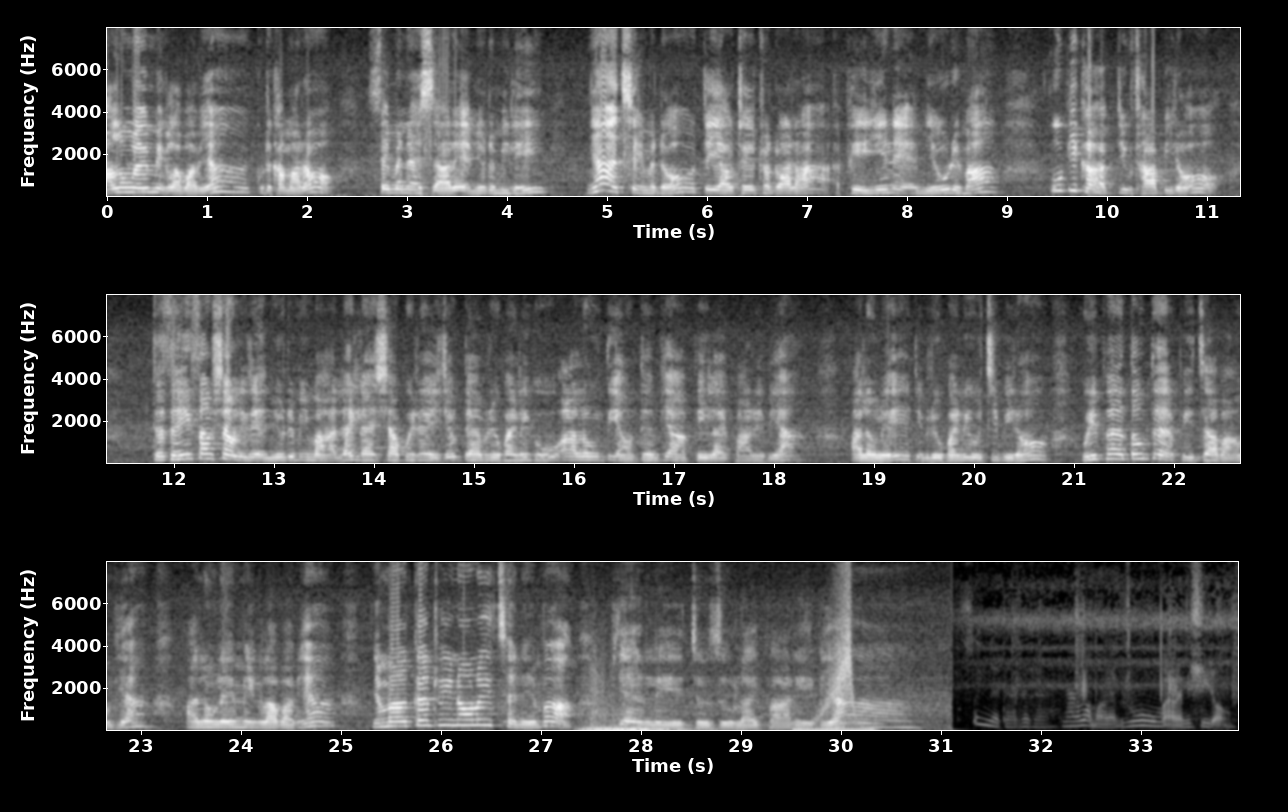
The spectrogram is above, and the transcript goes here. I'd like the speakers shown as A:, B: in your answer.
A: အားလုံးလည်းမင်္ဂလာပါဗျာခုတစ်ခါမှာတော့စိတ်မနဲ့ရှာတဲ့အမျိုးသမီးလေးညအချိန်မတော်တယောက်တည်းထွက်သွားတာအဖေရင်းနဲ့အမျိုးတွေမှာဥပိ္ပခာပြူထားပြီးတော့ဒဇိန်စောင့်ရှောက်နေတဲ့အမျိုးသမီးမှာလိုက်လံရှာဖွေတဲ့ရုပ်တံဗီဒီယိုဖိုင်လေးကိုအားလုံးသိအောင်တင်ပြပေးလိုက်ပါတယ်ဗျာအားလုံးလည်းဒီဗီဒီယိုဖိုင်လေးကိုကြည့်ပြီးတော့ဝေဖန်သုံးသပ်ပေးကြပါအောင်ဗျာအားလုံးလည်းမင်္ဂလာပါဗျာမြန်မာ Country Knowledge Channel မှာ ပြန်လေကြိုဆိုလိုက်ပါတယ်ဗျာ
B: စိတ်ရတာတကယ်လမ်းမှာလည်းဘူးမှလည်းမရှိတော့ဘူး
